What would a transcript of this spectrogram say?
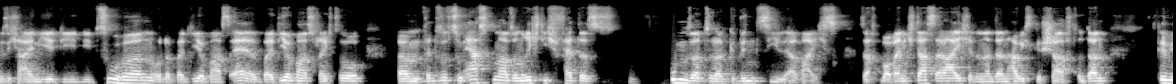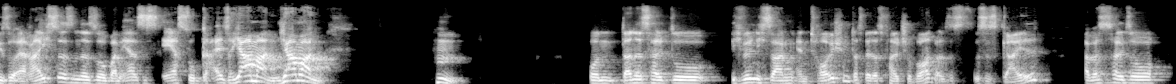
sich einige, die, die zuhören oder bei dir war es, äh, bei dir war es vielleicht so, ähm, wenn du so zum ersten Mal so ein richtig fettes Umsatz- oder Gewinnziel erreichst, sagst, boah, wenn ich das erreiche, dann, dann habe ich es geschafft. Und dann irgendwie so erreichst du es und dann so beim ersten ist es erst so geil, so, ja Mann, ja Mann. Hm. Und dann ist halt so, ich will nicht sagen enttäuschend, das wäre das falsche Wort, weil es ist, es ist geil, aber es ist halt so,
